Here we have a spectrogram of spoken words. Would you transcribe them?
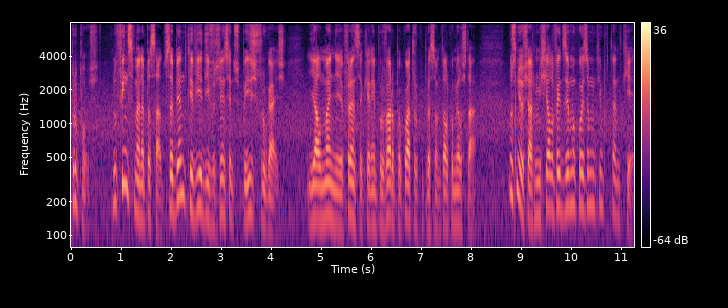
propôs, no fim de semana passado, sabendo que havia divergência entre os países frugais e a Alemanha e a França querem aprovar o pacote de recuperação tal como ele está, o Sr. Charles Michel veio dizer uma coisa muito importante, que é,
